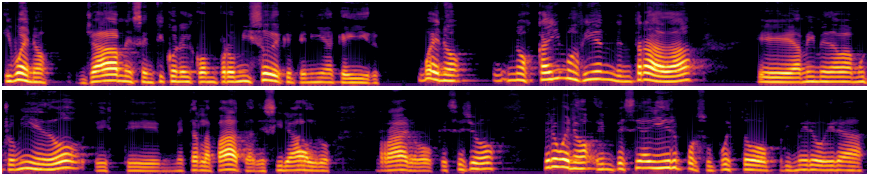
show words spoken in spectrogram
Y bueno, ya me sentí con el compromiso de que tenía que ir. Bueno, nos caímos bien de entrada. Eh, a mí me daba mucho miedo este, meter la pata, decir algo raro, qué sé yo. Pero bueno, empecé a ir, por supuesto, primero era,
